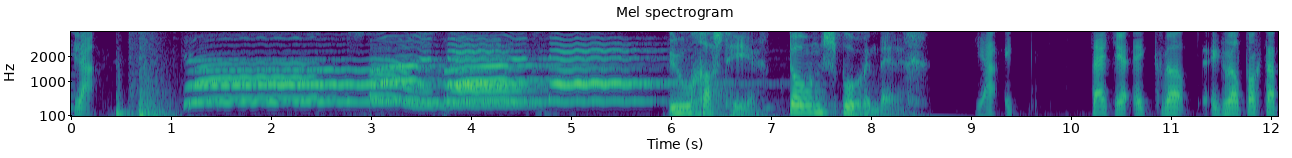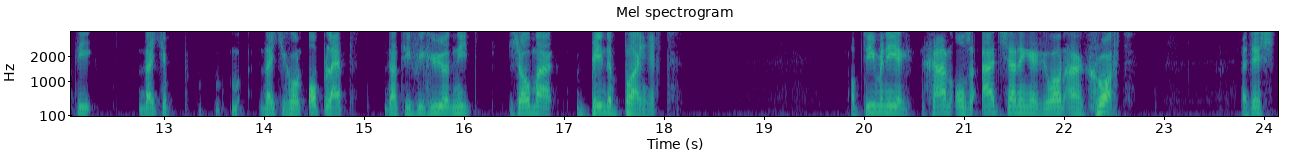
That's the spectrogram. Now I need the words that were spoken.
Ja. Toon Sporenberg. Uw gastheer, Toon Sporenberg. Ja, ik... Tijdje, ik wil, ik wil toch dat die... Dat je, dat je gewoon oplet dat die figuur niet zomaar binnenbanjert. Op die manier gaan onze uitzendingen gewoon aan gort. Het is...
